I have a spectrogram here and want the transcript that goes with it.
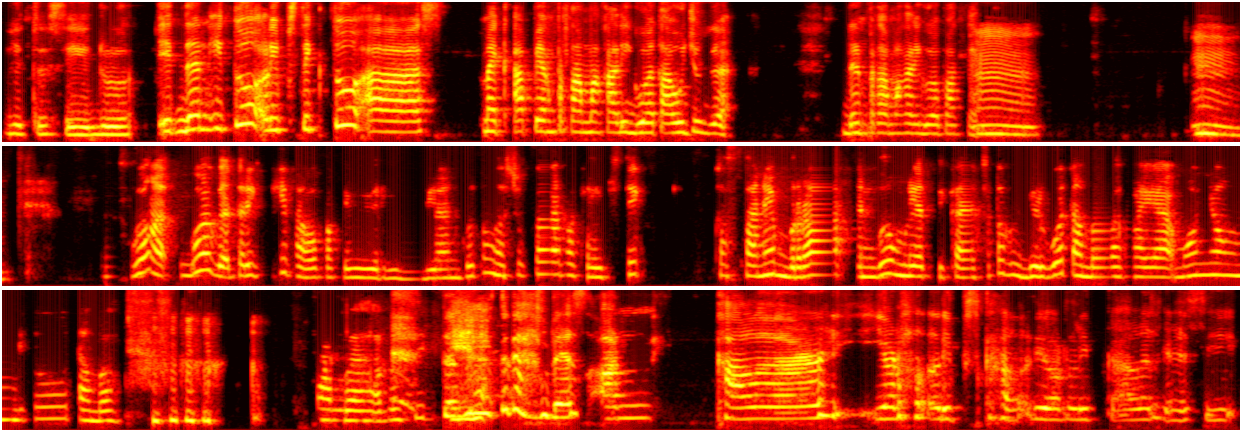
gitu sih dulu. Dan itu lipstick tuh uh, make up yang pertama kali gue tahu juga. Dan pertama kali gue pakai. Hmm. Hmm. Gue gak, gue agak tricky tau pakai bibir bibiran. Gue tuh nggak suka pakai lipstick kesannya berat dan gue melihat di kaca tuh bibir gue tambah kayak monyong gitu tambah tambah apa sih? Tapi itu kan based on color your lips color your lip color gak sih?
